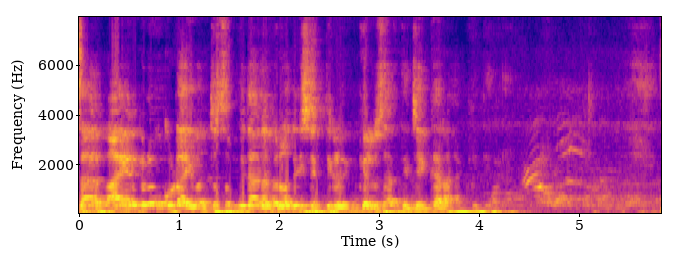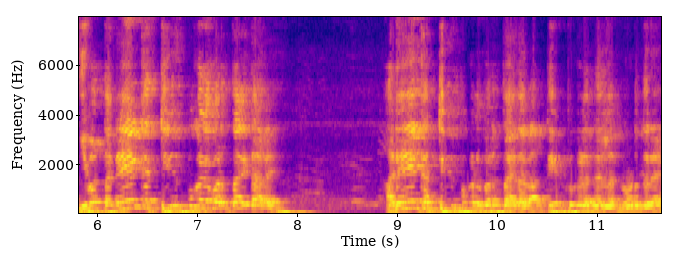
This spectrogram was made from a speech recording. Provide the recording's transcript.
ಸರ್ ಲಾಯರ್ಗಳು ಕೂಡ ಇವತ್ತು ಸಂವಿಧಾನ ವಿರೋಧಿ ಶಕ್ತಿಗಳಿಗೆ ಕೆಲವು ಸರ್ತಿ ಜೈಕಾರ ಹಾಕಿದ್ದಾರೆ. ಇವತ್ತು ಅನೇಕ ತೀರ್ಪುಗಳು ಬರ್ತಾ ಇದ್ದಾವೆ. ಅನೇಕ ತೀರ್ಪುಗಳು ಬರ್ತಾ ಇದ್ದಾವೆ. ಆ ತೀರ್ಪುಗಳನ್ನೆಲ್ಲ ನೋಡಿದ್ರೆ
